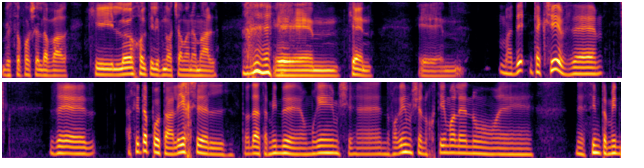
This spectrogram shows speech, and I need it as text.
בסופו של דבר, כי לא יכולתי לבנות שם נמל. אמ, כן. מדהים, תקשיב, זה, זה, עשית פה תהליך של, אתה יודע, תמיד אה, אומרים שדברים שנוחתים עלינו אה, נעשים תמיד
